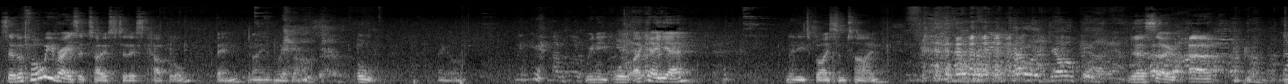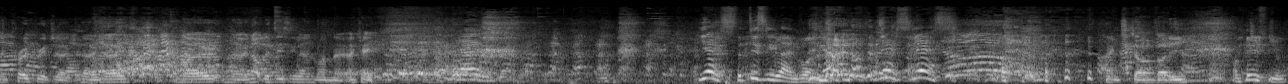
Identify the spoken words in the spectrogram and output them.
So before we raise a toast to this couple, Ben, can I have my glass? Oh, hang on. We need water. Okay, yeah. I need to buy some time. Yeah, so, uh, an appropriate joke. No, no, no, no, not the Disneyland one, no. Okay. Yes, the Disneyland one. no, not the yes, yes. Thanks, John, buddy. I'm here for you.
